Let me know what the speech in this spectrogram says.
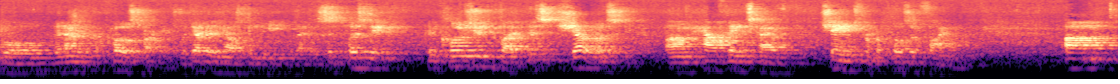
rule than under the proposed targets, with everything else being equal. That's a simplistic conclusion, but this shows um, how things have changed from proposal to final. Um,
